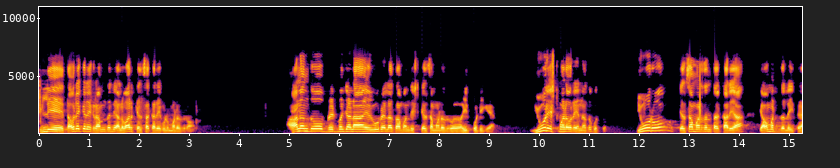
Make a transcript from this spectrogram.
ಇಲ್ಲಿ ತಾವರೆಕೆರೆ ಗ್ರಾಮದಲ್ಲಿ ಹಲವಾರು ಕೆಲಸ ಕಾರ್ಯಗಳು ಮಾಡಿದ್ರು. ಆನಂದು, ಬ್ರೆಡ್ ಮಂಜಣ್ಣ ಇವರೆಲ್ಲ ತಗೊಂಬಂದು ಎಷ್ಟು ಕೆಲಸ ಮಾಡಿದ್ರು ಐದು ಕೋಟಿಗೆ. ಇವ್ರು ಎಷ್ಟು ಮಾಡೋರೆ ಅನ್ನೋದು ಗೊತ್ತು. ಇವರು ಕೆಲಸ ಮಾಡಿದಂಥ ಕಾರ್ಯ ಯಾವ ಮಟ್ಟದಲ್ಲೈತೆ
